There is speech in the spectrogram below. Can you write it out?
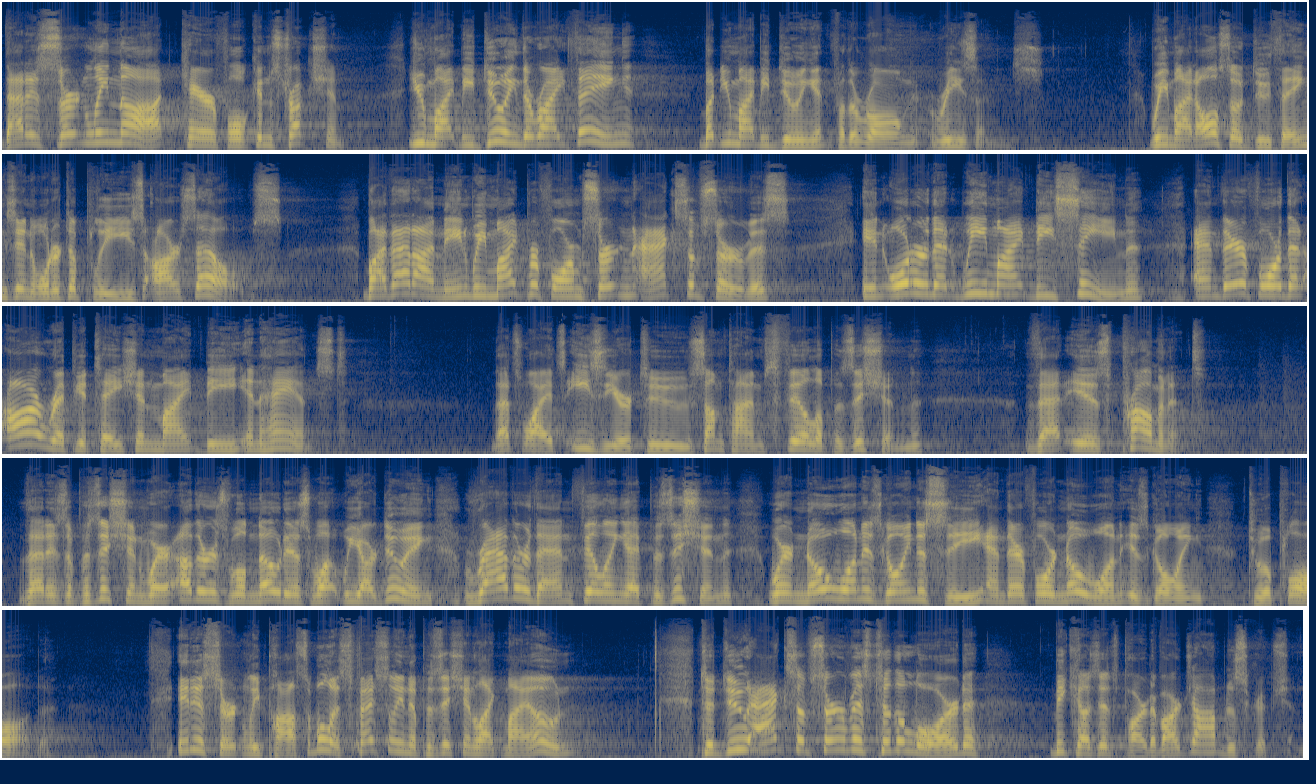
That is certainly not careful construction. You might be doing the right thing, but you might be doing it for the wrong reasons. We might also do things in order to please ourselves. By that I mean we might perform certain acts of service in order that we might be seen and therefore that our reputation might be enhanced. That's why it's easier to sometimes fill a position that is prominent that is a position where others will notice what we are doing rather than filling a position where no one is going to see and therefore no one is going to applaud. It is certainly possible, especially in a position like my own, to do acts of service to the Lord because it's part of our job description.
